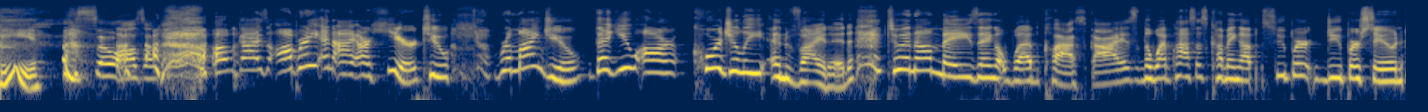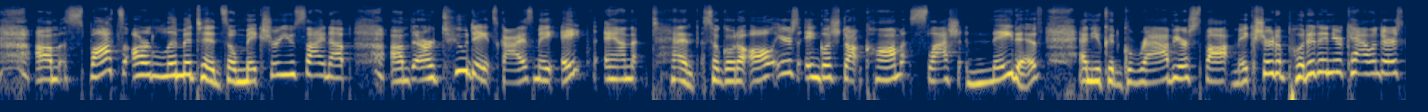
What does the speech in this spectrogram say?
me. so awesome. um, guys, Aubrey and I are here to remind you that you are cordially invited to an amazing web class, guys. The web class is coming up super duper soon. Um, spots are limited, so make sure you sign up. Um, there are two dates, guys, May 8th and 10th. So go to allearsenglish.com slash native and you could grab your spot. Make sure to put it in your calendars.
